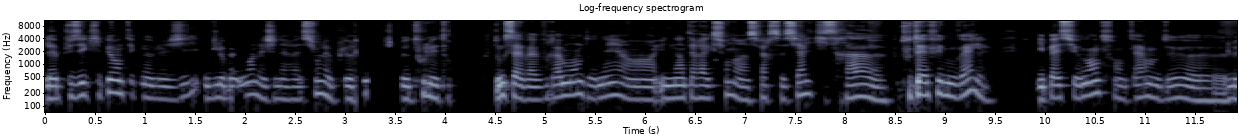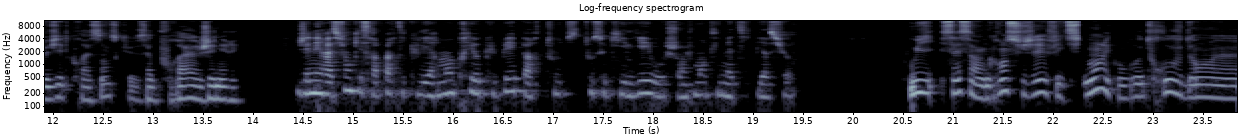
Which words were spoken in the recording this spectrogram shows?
la plus équipée en technologie et globalement la génération la plus riche de tous les temps. Donc ça va vraiment donner une interaction dans la sphère sociale qui sera tout à fait nouvelle et passionnante en termes de levier de croissance que ça pourra générer. Génération qui sera particulièrement préoccupée par tout, tout ce qui est lié au changement climatique, bien sûr. Oui, ça c'est un grand sujet effectivement et qu'on retrouve dans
